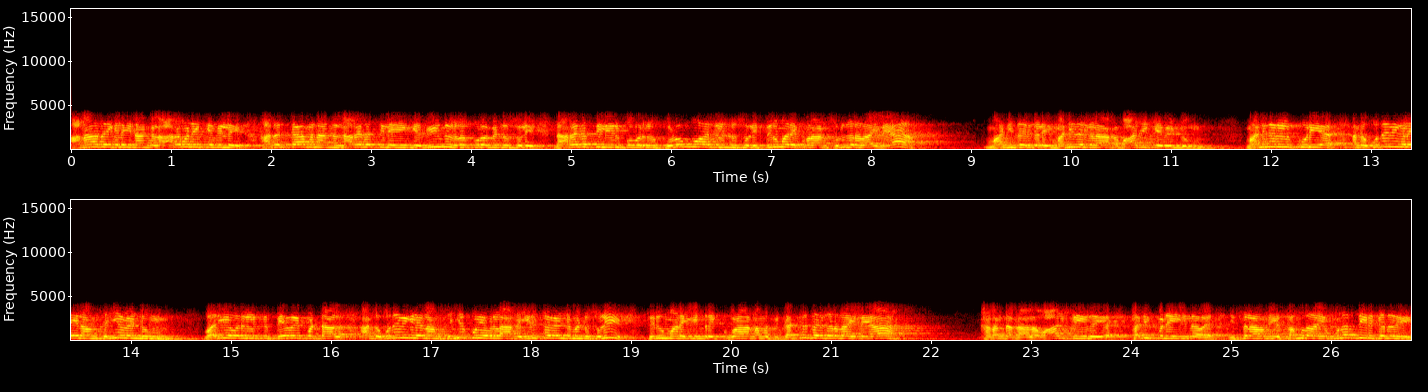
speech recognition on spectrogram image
அனாதைகளை நாங்கள் அரவணைக்கவில்லை. அதற்காக நாங்கள் நரகத்திலே இங்கே வீழ்ந்து கிடக்கிறோம் என்று சொல்லி நரகத்தில் இருப்பவர்கள் புலம்புவார்கள் என்று சொல்லி திருமலை குரான் சொல்கிறதா இல்லையா? மனிதர்களை மனிதர்களாக பாதிக்க வேண்டும். மனிதர்களுக்குரிய அந்த உதவிகளை நாம் செய்ய வேண்டும். வறியவர்களுக்கு தேவைப்பட்டால் அந்த உதவிகளை நாம் செய்யக்கூடியவர்களாக இருக்க வேண்டும் என்று சொல்லி திருமலை இன்றைக்கு குரான் நமக்கு கற்றுத் தருகிறதா இல்லையா? கடந்த கால வாழ்க்கையுடைய படிப்பினை இந்த இஸ்லாமிய சமுதாயம் உணர்த்தி இருக்கிறது.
